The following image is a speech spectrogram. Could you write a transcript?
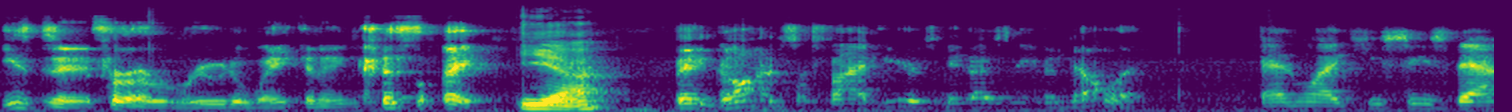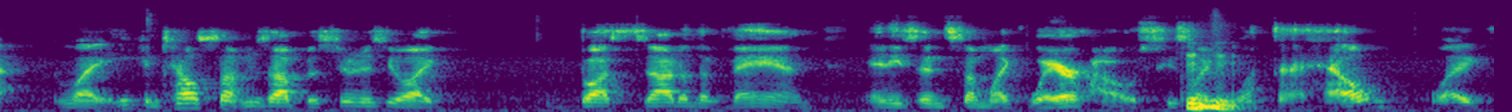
he's in for a rude awakening because like yeah, been gone for five years and he doesn't even know it. and like he sees that like he can tell something's up as soon as he like busts out of the van and he's in some like warehouse. He's like, "What the hell?" Like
